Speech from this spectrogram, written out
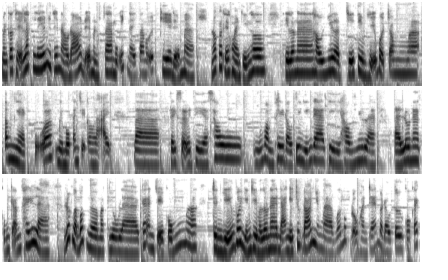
mình có thể lắc léo như thế nào đó để mình pha một ít này pha một ít kia để mà nó có thể hoàn thiện hơn. Thì Lona hầu như là chỉ tìm hiểu vào trong ờ, âm nhạc của 11 anh chị còn lại và thực sự thì uh, sau những vòng thi đầu tiên diễn ra thì hầu như là à, Luna cũng cảm thấy là rất là bất ngờ mặc dù là các anh chị cũng uh, trình diễn với những gì mà Luna đã nghĩ trước đó nhưng mà với mức độ hoành tráng và đầu tư của các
